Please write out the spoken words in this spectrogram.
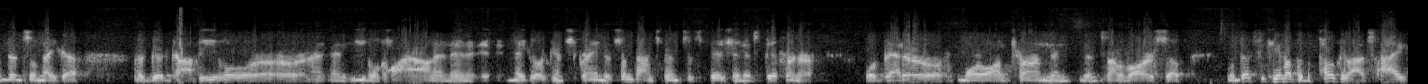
Vince will make a a good cop evil or, or an evil clown, and then it, it may go against the grain. But sometimes Vince's vision is different or or better or more long term than than some of ours. So when Vince came up with the polka dots, I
